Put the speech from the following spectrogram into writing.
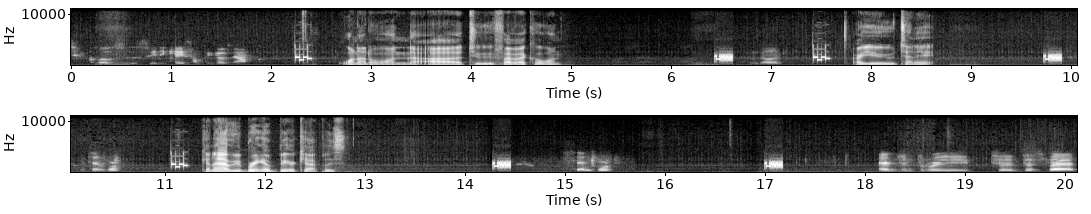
too close to the scene in case something goes down. One out of one. Uh, two five echo one. Are you 10-8? 10 4. Can I have you bring a Bearcat, please? 10 4. Engine 3 to dispatch.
